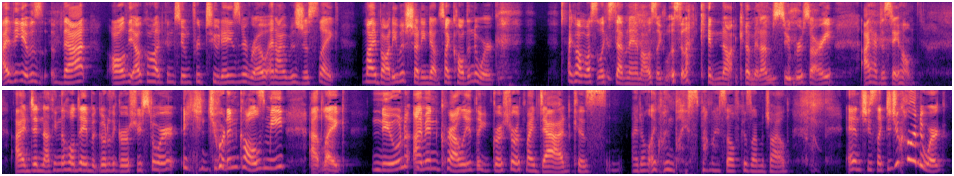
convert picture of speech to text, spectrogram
I think it was that all the alcohol I'd consumed for 2 days in a row and I was just like my body was shutting down. So I called into work. I called almost at like 7 a.m. I was like, listen, I cannot come in. I'm super sorry. I have to stay home. I did nothing the whole day but go to the grocery store. Jordan calls me at like noon. I'm in Crowley at the grocery store with my dad because I don't like going places by myself because I'm a child. And she's like, Did you call into work?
